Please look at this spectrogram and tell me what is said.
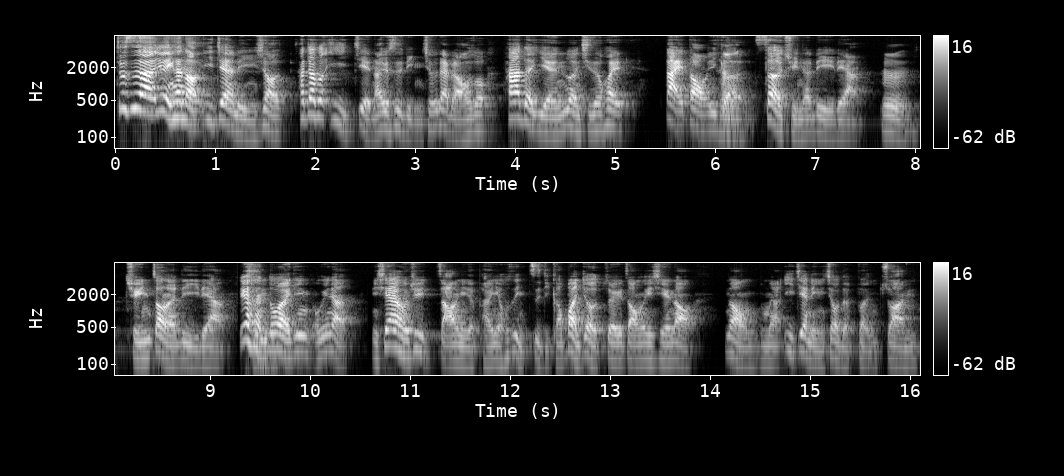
就是啊，因为你看到意见领袖，他叫做意见，然后就是领袖，代表说他的言论其实会。带动一个社群的力量，嗯，群众的力量，因为很多人一定，我跟你讲，你现在回去找你的朋友，或是你自己搞不好你就有追踪一些那种那种怎么样意见领袖的粉砖，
